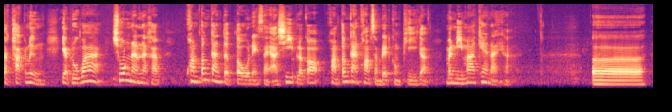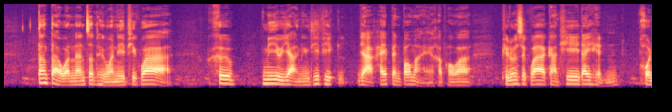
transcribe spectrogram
สักพักหนึ่ง อยากรู้ว่าช่วงนั้นนะครับ ความต้องการเติบโตในสายอาชีพ แล้วก็ความต้องการความสำเร็จของพีกอะมันมีมากแค่ไหนคะ เอ่อตั้งแต่วันนั้นจนถึงวันนี้พิกว่าคือมีอยู่อย่างหนึ่งที่พิกอยากให้เป็นเป้าหมายอะครับเพราะว่าพิกรู้สึกว่าการที่ได้เห็นคน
